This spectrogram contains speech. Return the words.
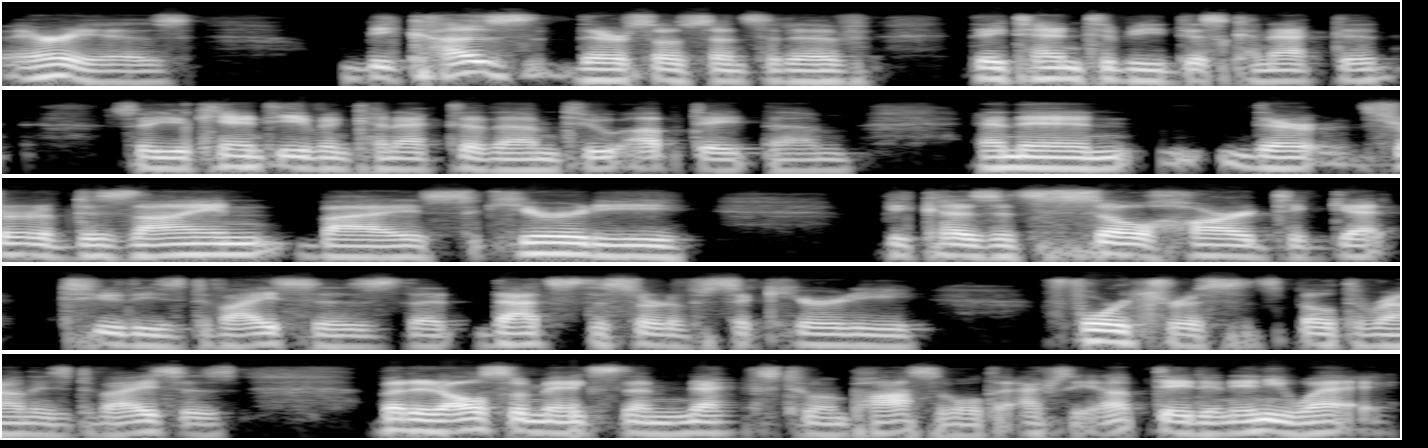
areas. Because they're so sensitive they tend to be disconnected. So you can't even connect to them to update them. And then they're sort of designed by security because it's so hard to get to these devices that that's the sort of security fortress that's built around these devices. But it also makes them next to impossible to actually update in any way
